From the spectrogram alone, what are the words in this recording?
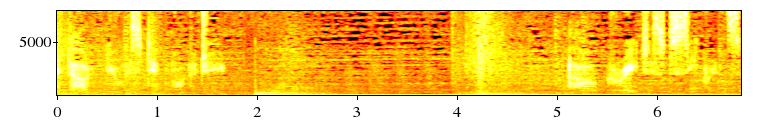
And our newest technology. Our greatest secrets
